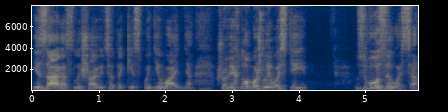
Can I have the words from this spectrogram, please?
І зараз лишаються такі сподівання, що вікно можливостей звузилося.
